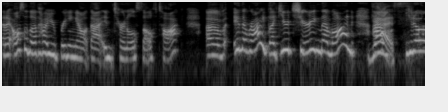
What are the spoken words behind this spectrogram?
And I also love how you're bringing out that internal self talk of in the ride, like you're cheering them on. Um, yes. you know,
